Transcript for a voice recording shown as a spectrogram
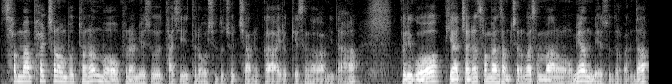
3만 8천 원부터는 뭐 분할 매수 다시 들어오셔도 좋지 않을까 이렇게 생각합니다. 그리고 기아차는 3만 3천 원과 3만 원 오면 매수 들어간다.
